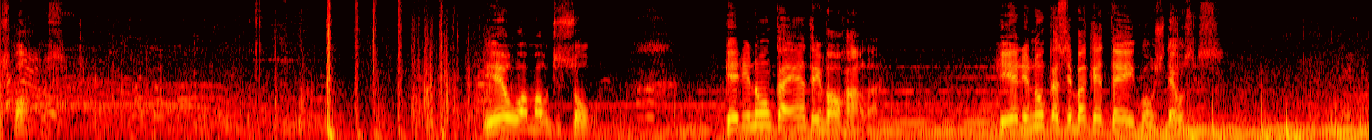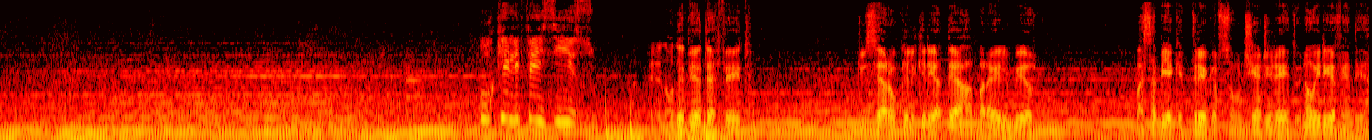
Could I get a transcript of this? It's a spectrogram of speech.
Aos poucos. E eu o amaldiçoo. Que ele nunca entre em Valhalla. Que ele nunca se banqueteie com os deuses. Por que ele fez isso? Ele não devia ter feito. Disseram que ele queria terra para ele mesmo. Mas sabia que Triggerson tinha direito e não iria vender.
